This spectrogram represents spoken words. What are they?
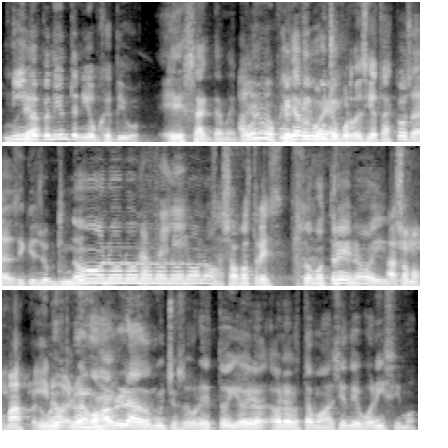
Ni o sea, independiente ni objetivo. Exactamente. A mí Bueno, me putearon mucho por decir estas cosas, así que yo... No, no, no, no, no, no, no, O no. sea, somos tres. Somos tres, ¿no? Y, Ah, somos más, pero y bueno, no, hemos hablado mucho sobre esto y ahora, ahora lo estamos haciendo y es buenísimo.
